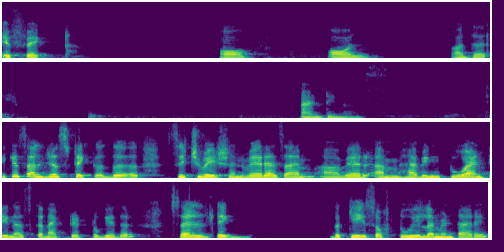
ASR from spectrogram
effect of all other antennas. Okay so i'll just take the situation whereas i'm uh, where i'm having two antennas connected together. So i'll take the case of two element array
